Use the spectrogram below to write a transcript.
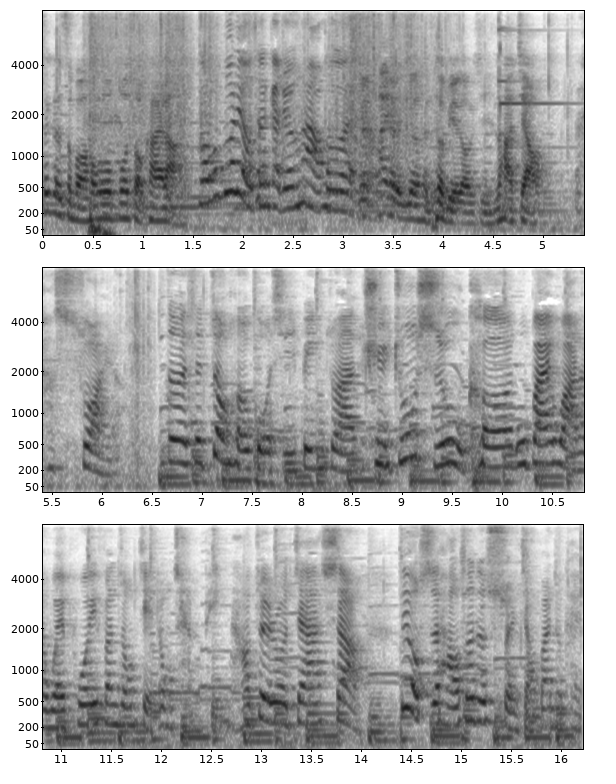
这个什么红萝卜走开啦！红萝卜柳橙感觉很好喝哎，没有，它有一个很特别的东西，辣椒。它帅了。这个是综合果昔冰砖，取出十五颗五百瓦的微波一分钟解冻产品，然后最弱加上六十毫升的水搅拌就可以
